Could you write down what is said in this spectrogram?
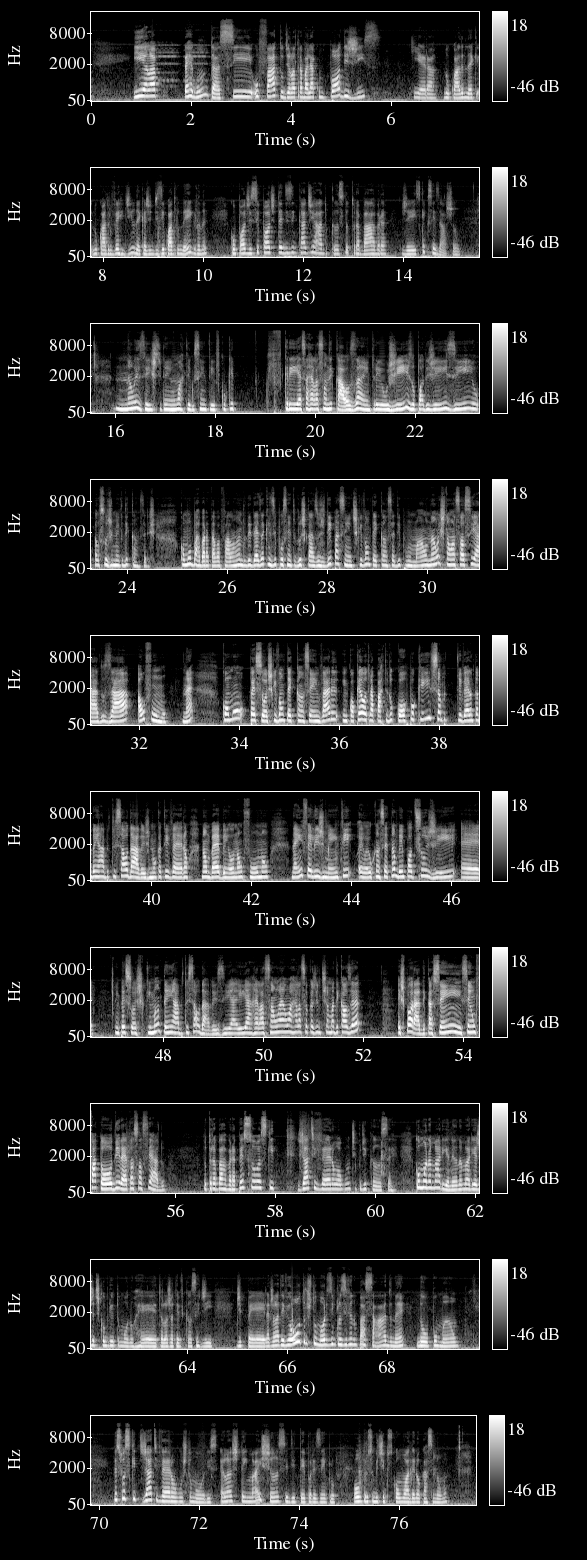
E ela pergunta se o fato de ela trabalhar com pó de giz, que era no quadro, né, no quadro verdinho, né, que a gente dizia quadro negro, né, com pó de giz, se pode ter desencadeado câncer. Doutora Bárbara, Geis, o que, é que vocês acham? Não existe nenhum artigo científico que crie essa relação de causa entre o giz, o pó de giz e o, o surgimento de cânceres. Como o Bárbara estava falando, de 10 a 15% dos casos de pacientes que vão ter câncer de pulmão não estão associados a, ao fumo, né? Como pessoas que vão ter câncer em, várias, em qualquer outra parte do corpo que sempre tiveram também hábitos saudáveis, nunca tiveram, não bebem ou não fumam. Né? Infelizmente, o câncer também pode surgir é, em pessoas que mantêm hábitos saudáveis. E aí a relação é uma relação que a gente chama de causa esporádica, sem, sem um fator direto associado. Doutora Bárbara, pessoas que já tiveram algum tipo de câncer, como Ana Maria, né? Ana Maria já descobriu tumor no reto, ela já teve câncer de, de pele, ela já teve outros tumores, inclusive ano passado, né? No pulmão. Pessoas que já tiveram alguns tumores, elas têm mais chance de ter, por exemplo, outros subtipos como o adenocarcinoma?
